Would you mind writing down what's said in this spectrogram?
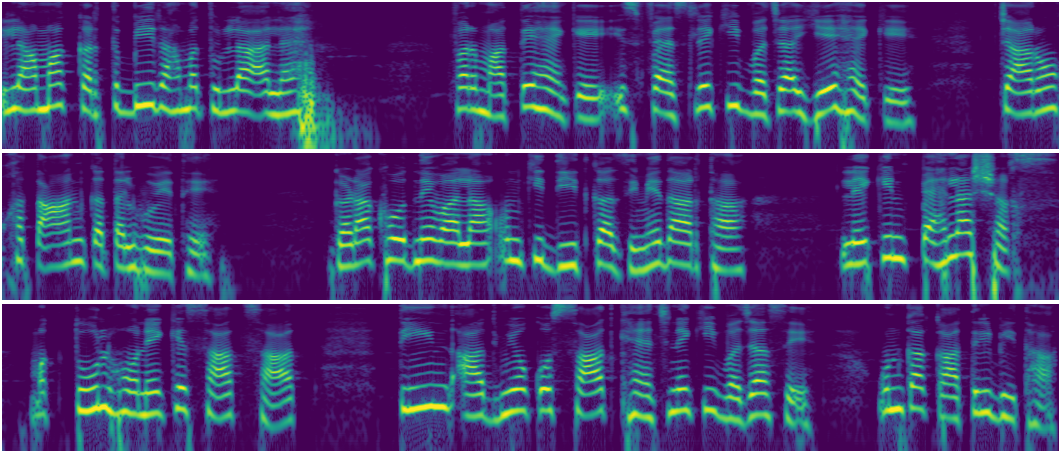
इलामा करतबी अलैह फरमाते हैं कि इस फ़ैसले की वजह यह है कि चारों ख़तान कत्ल हुए थे। गड़ा खोदने वाला उनकी दीद का ज़िम्मेदार था। लेकिन पहला शख्स मकतूल होने के साथ साथ तीन आदमियों को साथ खींचने की वजह से उनका कातिल भी था।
